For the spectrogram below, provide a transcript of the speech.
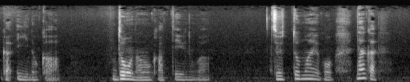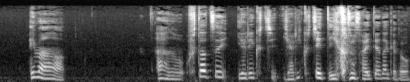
がいいのか。どうなのかっていうのがずっと迷子。なんか今あの2つやり口やり口って言い方最低だけど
